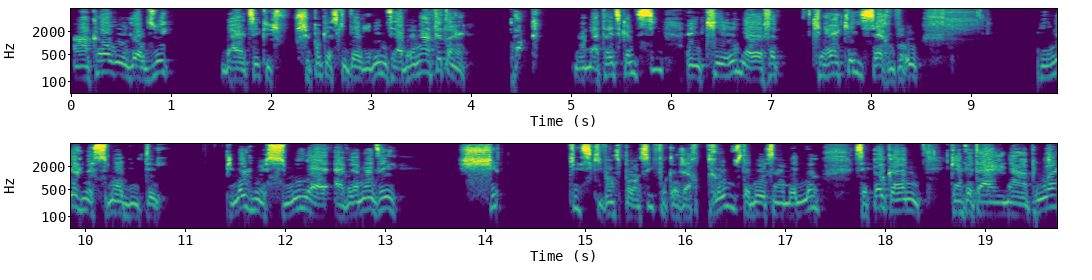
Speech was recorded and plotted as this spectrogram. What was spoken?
encore aujourd'hui, ben, tu sais, je sais pas ce qui est arrivé, mais ça a vraiment fait un poc dans ma tête. C'est comme si un Kiro m'avait fait craquer le cerveau. Puis là, je me suis mis à douter. Puis là, je me suis mis à, vraiment dire, shit, qu'est-ce qui va se passer? Il faut que je retrouve cette 200 000-là. C'est pas comme quand tu es à un emploi,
